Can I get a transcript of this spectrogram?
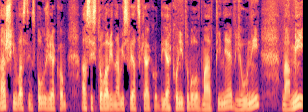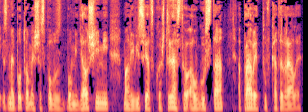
našim vlastným spolužiakom asistovali na vysviacke ako diakoni, to bolo v Martine v júni. No a my sme potom ešte spolu s dvomi ďalšími mali vysviacku až 13. augusta a práve tu v katedrále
